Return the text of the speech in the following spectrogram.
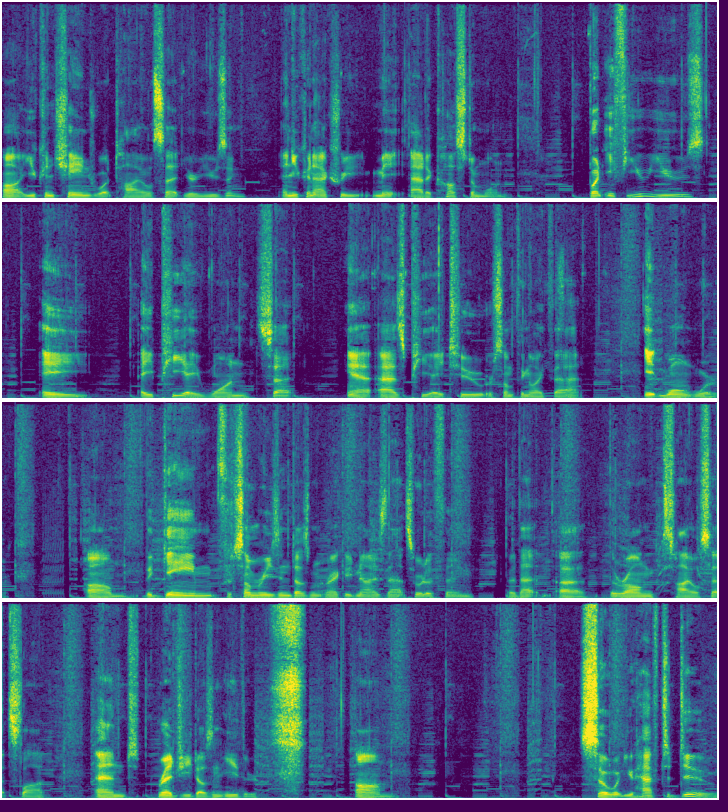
uh, you can change what tile set you're using and you can actually add a custom one. But if you use a a PA1 set as PA2 or something like that, it won't work. Um, the game, for some reason, doesn't recognize that sort of thing, or that, uh, the wrong tile set slot, and Reggie doesn't either. Um, so what you have to do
